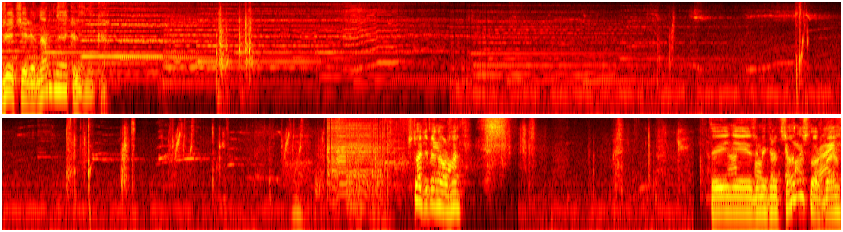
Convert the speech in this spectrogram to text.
Ветеринарная клиника. Что тебе нужно? Ты не из иммиграционной службы?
